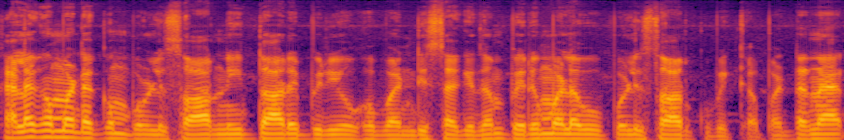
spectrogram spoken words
கலகமடக்கும் போலீசார் நீட்டாரை பிரயோக வண்டி சகிதம் பெருமளவு போலீசார் குவிக்கப்பட்டனர்.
